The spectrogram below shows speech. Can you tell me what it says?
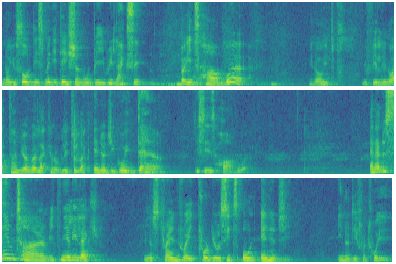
you know, you thought this meditation would be relaxing, but it's hard work. You know, it, you feel, you know, at times you have a like kind of little like energy going down. This is hard work. And at the same time, it nearly like, in a strange way, it produces its own energy in a different way.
